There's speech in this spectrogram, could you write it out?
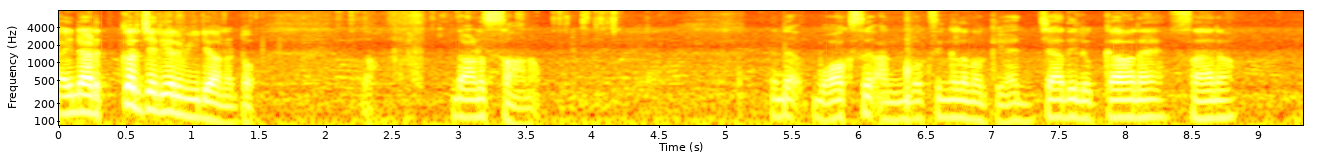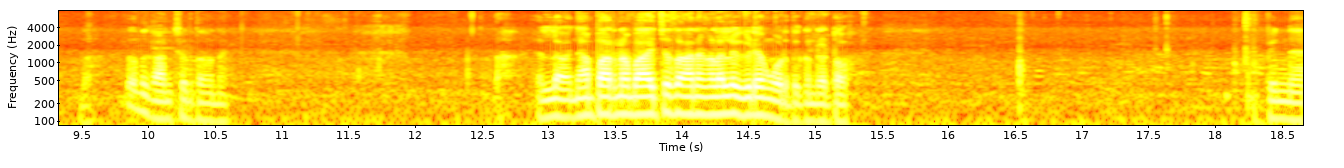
അതിന്റെ അടുക്കൊരു ചെറിയൊരു വീഡിയോ ആണ് കേട്ടോ ഇതാണ് സാധനം. ഇതിന്റെ ബോക്സ് അൺബോക്സിങ്ങിൽ നോക്കി. അജാതി ലുക്കാവനെ സാധനം. ഇതാ, ഇതൊന്ന് കാണിച്ചു കൊടുത്തവനെ എല്ലാം ഞാൻ പറഞ്ഞ വായിച്ച സാധനങ്ങളെല്ലാം വീഡിയോ കൊടുത്തിട്ടുണ്ട് കേട്ടോ പിന്നെ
